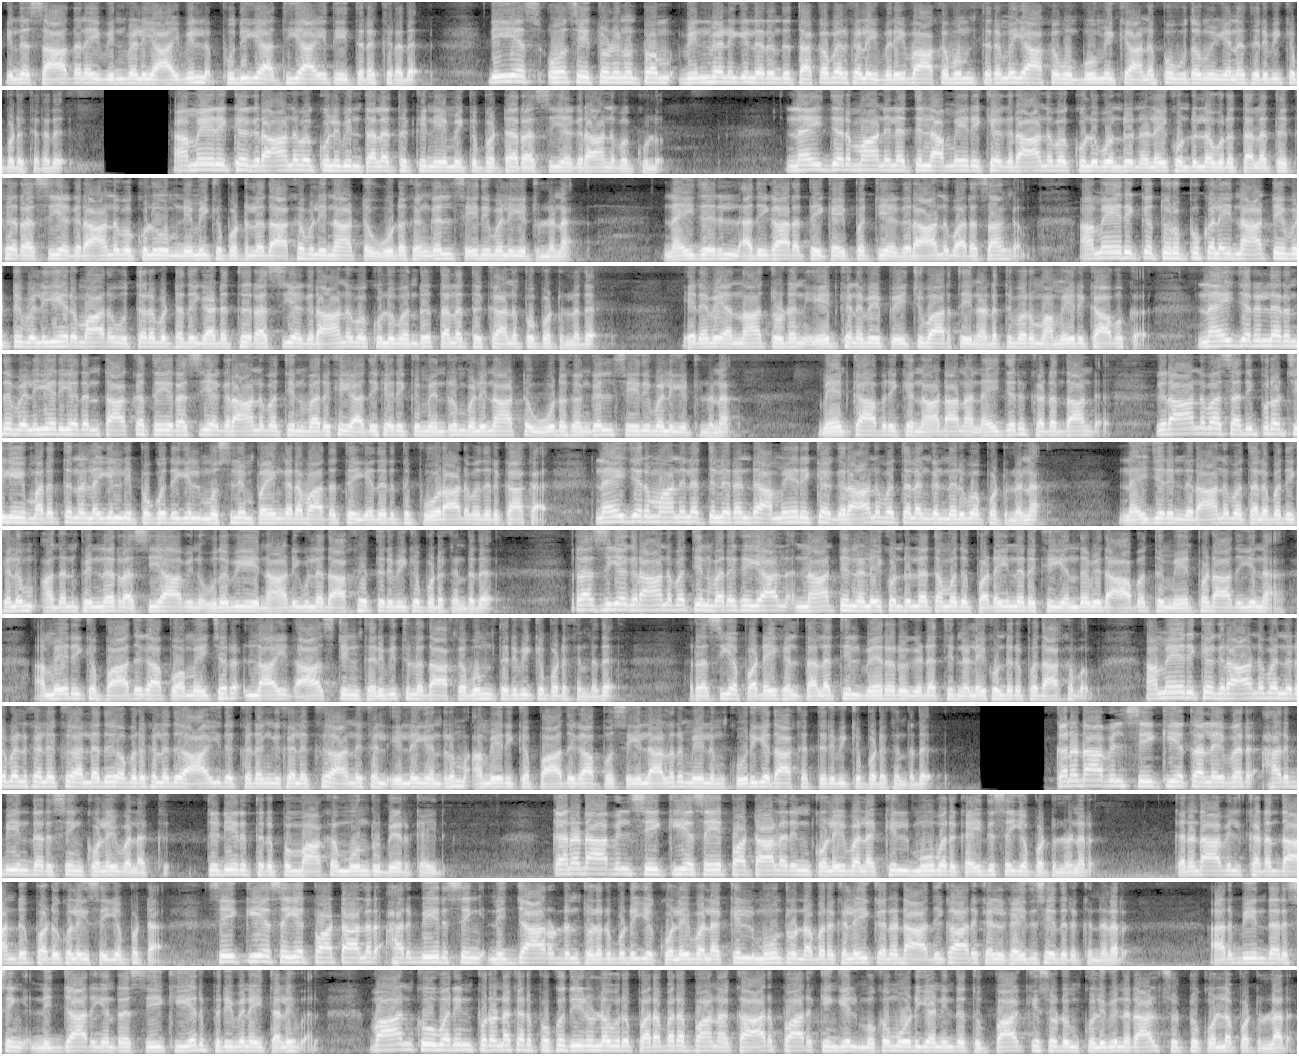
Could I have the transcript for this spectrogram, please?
இந்த சாதனை விண்வெளி ஆய்வில் புதிய அத்தியாயத்தை திறக்கிறது. டிஎஸ்ஓசி தொழில்நுட்பம் விண்வெளியிலிருந்து தகவல்களை விரைவாகவும் திறமையாகவும் பூமிக்கு அனுப்ப உதவும் என தெரிவிக்கப்படுகிறது. அமெரிக்க இராணுவ குழுவின் தளத்துக்கு நியமிக்கப்பட்ட ரஷ்ய இராணுவ குழு. நைஜர் மாநிலத்தில் அமெரிக்க இராணுவ குழு ஒன்று நிலை கொண்டுள்ள ஒரு தளத்துக்கு ரஷ்ய இராணுவ குழுவும் நியமிக்கப்பட்டுள்ளதாக வெளிநாட்டு ஊடகங்கள் செய்தி வெளியிட்டுள்ளன. நைஜரில் அதிகாரத்தை கைப்பற்றிய இராணுவ அரசாங்கம் அமெரிக்க துருப்புக்களை நாட்டை விட்டு வெளியேறுமாறு உத்தரவிட்டதை அடுத்து ரஷ்ய இராணுவ குழுவொன்று தளத்துக்கு அனுப்பப்பட்டுள்ளது. எனவே அந்நாட்டுடன் ஏற்கனவே பேச்சுவார்த்தை நடத்தி வரும் அமெரிக்காவுக்கு நைஜரிலிருந்து வெளியேறியதன் தாக்கத்தை ரஷ்ய இராணுவத்தின் வருகை அதிகரிக்கும் என்றும் வெளிநாட்டு ஊடகங்கள் செய்தி வெளியிட்டுள்ளன. மேற்கு ஆப்பிரிக்க நாடான நைஜர் கடந்த ஆண்டு இராணுவ சதிப்புரட்சியை மறுத்த நிலையில் இப்பகுதியில் முஸ்லிம் பயங்கரவாதத்தை எதிர்த்து போராடுவதற்காக நைஜர் மாநிலத்தில் இரண்டு அமெரிக்க இராணுவ தளங்கள் நிறுவப்பட்டுள்ளன. நைஜரின் இராணுவ தளபதிகளும் அதன் பின்னர் ரஷ்யாவின் உதவியை நாடியுள்ளதாக தெரிவிக்கப்படுகின்றது. ரஷ்ய இராணுவத்தின் வருகையால் நாட்டில் நிலை கொண்டுள்ள தமது படையினருக்கு எந்தவித ஆபத்தும் ஏற்படாது என அமெரிக்க பாதுகாப்பு அமைச்சர் லாய்ட் ஆஸ்டின் தெரிவித்துள்ளதாகவும் தெரிவிக்கப்படுகின்றது. ரஷ்ய படைகள் தளத்தில் வேறொரு இடத்தில் நிலை கொண்டிருப்பதாகவும் அமெரிக்க இராணுவ நிறுவல்களுக்கு அல்லது அவர்களது ஆயுத கிடங்குகளுக்கு அணுகல் இல்லை என்றும் அமெரிக்க பாதுகாப்பு செயலாளர் மேலும் கூறியதாக தெரிவிக்கப்படுகின்றது. கனடாவில் சீக்கிய தலைவர் ஹர்பீந்தர் சிங் கொலை வழக்கு. திடீர் திருப்பமாக மூன்று பேர் கைது. கனடாவில் சீக்கிய செயற்பாட்டாளரின் கொலை வழக்கில் மூவர் கைது செய்யப்பட்டுள்ளனர். கனடாவில் கடந்த ஆண்டு படுகொலை செய்யப்பட்ட சீக்கிய செயற்பாட்டாளர் ஹர்பீர் சிங் நிஜாருடன் தொடர்புடைய கொலை வழக்கில் மூன்று நபர்களை கனடா அதிகாரிகள் கைது செய்திருக்கின்றனர். ஹர்பீந்தர் சிங் நிஜார் என்ற சீக்கியர் பிரிவினை தலைவர் வான்கூவரின் புறநகர் பகுதியிலுள்ள ஒரு பரபரப்பான கார் பார்க்கிங்கில் முகமூடி அணிந்த துப்பாக்கி சுடும் குழுவினரால் சுட்டுக் கொல்லப்பட்டுள்ளார்.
